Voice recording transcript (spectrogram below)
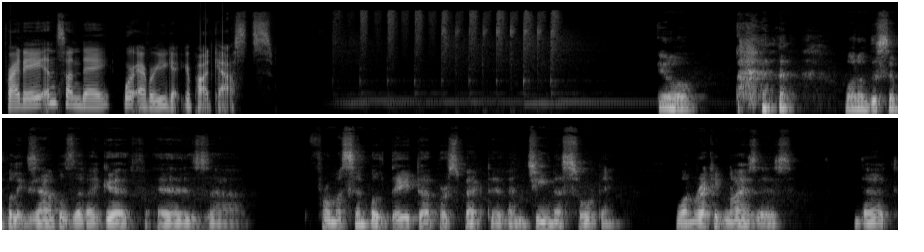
Friday and Sunday, wherever you get your podcasts. You know, one of the simple examples that I give is uh, from a simple data perspective and genus sorting, one recognizes that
